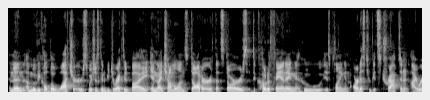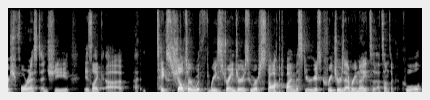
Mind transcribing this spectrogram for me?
and then a movie called The Watchers, which is going to be directed by M. Night Shyamalan's daughter, that stars Dakota Fanning, who is playing an artist who gets trapped in an Irish forest, and she is like, uh, takes shelter with three strangers who are stalked by mysterious creatures every night. So that sounds like a cool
